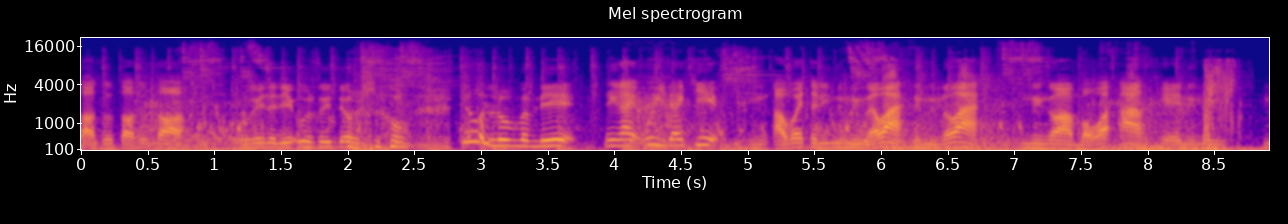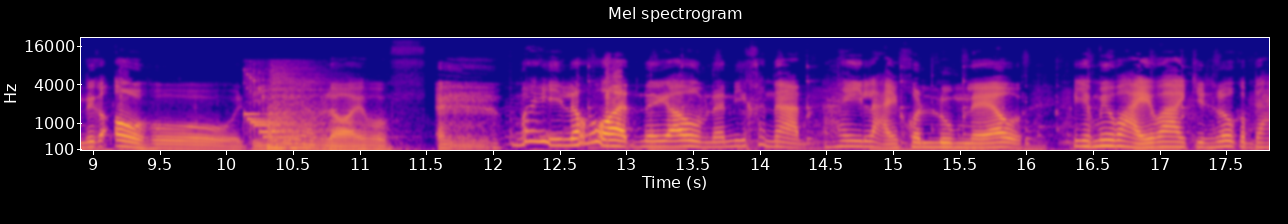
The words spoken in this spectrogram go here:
ต่อสู้ต่อสู้ต่อโอ้ยตอนนี้อูซุยโดนลุมโดนลุมแบบนี้ยังไงอุ้ยได้คีอื้อหือเอาเว้ยตอนนี้หนึ่งหนึ่งแล้วว่ะหนึ่งหนึ่งแล้วว่ะหนึ่งก่อนบอกว่าอ่าโอเคหนึ่งหนึ่งนึ่ก็โอ้โหดีเรียบร้อยผมไม่รอดนะครับผมนะนี่ขนาดให้หลายคนลุมแล้ว ก็ยังไม่ไหวว่ากินทาโร่กับดา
